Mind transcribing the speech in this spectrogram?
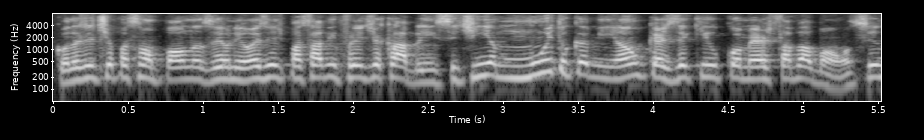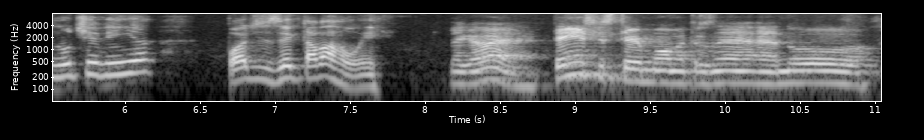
Quando a gente ia para São Paulo nas reuniões, a gente passava em frente a Clabrin. Se tinha muito caminhão, quer dizer que o comércio estava bom. Se não tinha, pode dizer que estava ruim. Legal, é. Tem esses termômetros, né? É, no,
